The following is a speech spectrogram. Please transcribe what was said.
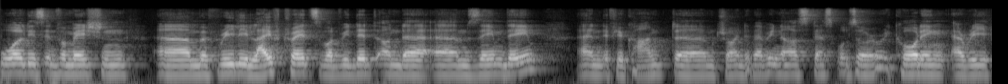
all this information um, with really live trades, what we did on the um, same day. And if you can't um, join the webinars, there's also a recording every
